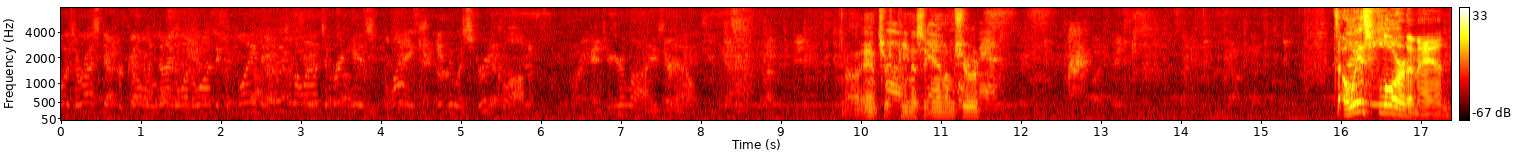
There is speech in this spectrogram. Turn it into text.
was arrested for calling 911 to complain that he wasn't allowed to bring his blank into a strip club. Enter your lies now. Uh, answers Oh, penis no, again, I'm sure. man. It's always Florida man.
